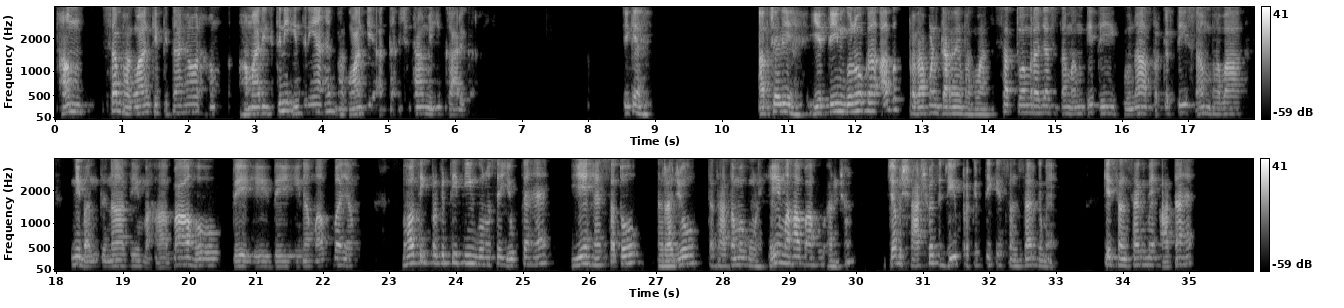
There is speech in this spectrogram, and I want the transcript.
हम सब भगवान के पिता हैं और हम हमारी जितनी इंद्रियाँ हैं, भगवान की अध्यक्षता में ही कार्य कर ठीक है? अब चलिए, ये तीन गुणों का अब प्रदापण कर रहे हैं भगवान। सत्वम रजस तमम इति गुना प्रकृति संभवा निबंधनाति महाबाहो, देहि देहि नमव्ययम भौतिक प्रकृति तीन गुणों से युक्त है। ये है सतो, रजो तथा तमोगुण। हे महाबाहु अर्जुन जब शाश्वत जीव प्रकृति के संसर्ग में, के संसर्ग में आता है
